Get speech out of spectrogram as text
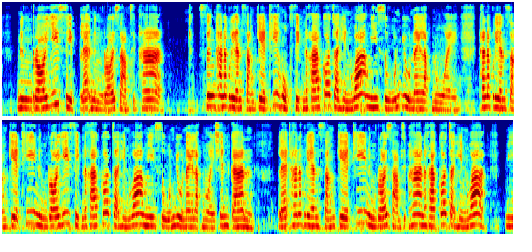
60 120 และ 135 ซึ่งถ้านักเรียนสังเกตที่ 60 นะคะ ก็จะเห็นว่ามีศูนย์อยู่ในหลักหน่วย ถ้านักเรียนสังเกตที่ 120 นะคะ ก็จะเห็นว่ามีศูนย์อยู่ในหลักหน่วยเช่นกัน และถ้านักเรียนสังเกตที่ 135 นะคะ ก็จะเห็นว่ามี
